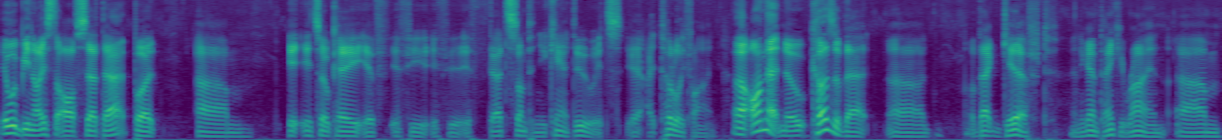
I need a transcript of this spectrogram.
It would be nice to offset that, but um, it, it's okay if if you if if that's something you can't do. It's yeah, I totally fine. Uh, on that note, because of that uh, of that gift, and again, thank you, Ryan. Um,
